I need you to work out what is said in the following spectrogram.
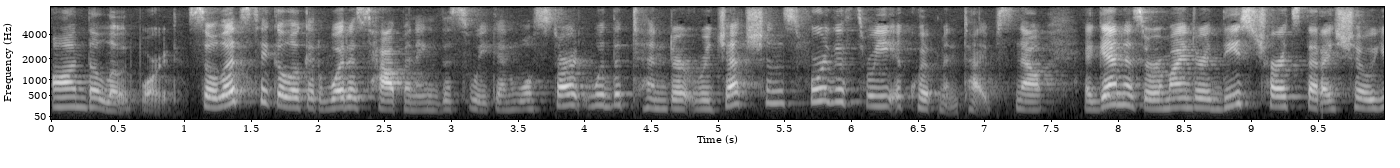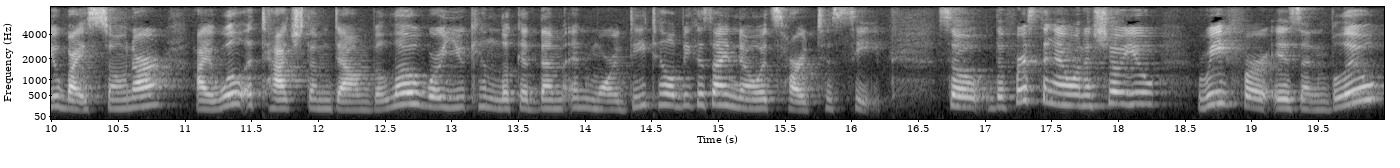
on the load board. So let's take a look at what is happening this week and we'll start with the tender rejections for the three equipment types. Now, again, as a reminder, these charts that I show you by Sonar, I will attach them down below where you can look at them in more detail because I know it's hard to see. So the first thing I want to show you, reefer is in blue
